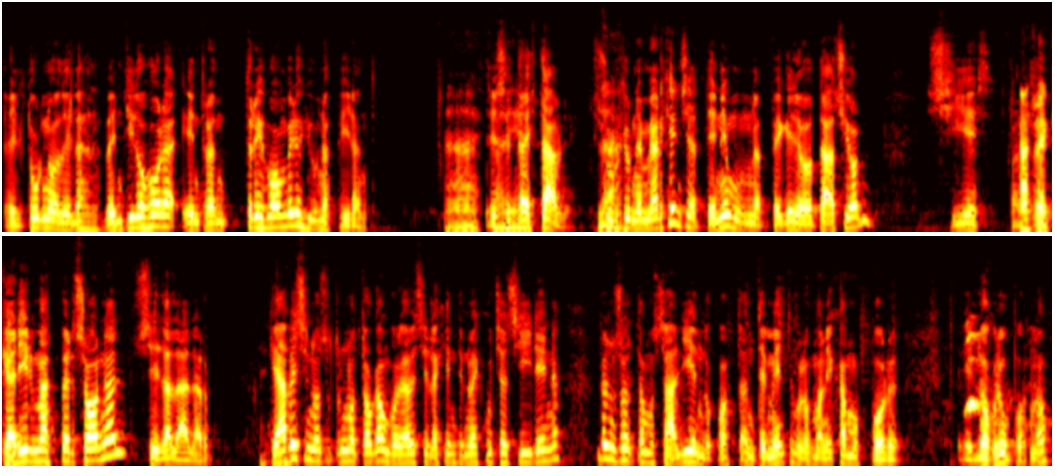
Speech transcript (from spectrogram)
el turno de las 22 horas, entran tres bomberos y un aspirante. Ah, está Eso está estable. Surge una emergencia, tenemos una pequeña dotación, si es para requerir más personal, se da la alarma. Que a veces nosotros no tocamos porque a veces la gente no escucha sirena, pero nosotros estamos saliendo constantemente, porque los manejamos por eh, los grupos, ¿no?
